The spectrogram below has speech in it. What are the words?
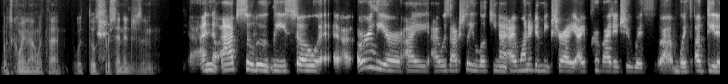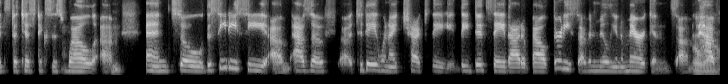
what's going on with that, with those percentages and Know absolutely. So uh, earlier, I I was actually looking. I, I wanted to make sure I, I provided you with um, with updated statistics as well. Um, and so the CDC, um, as of uh, today, when I checked, they they did say that about 37 million Americans um, oh, have wow.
